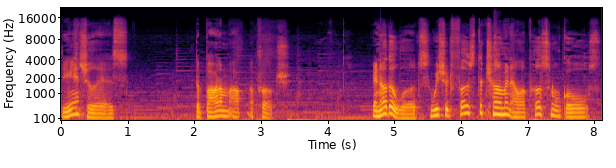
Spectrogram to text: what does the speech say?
The answer is the bottom up approach. In other words, we should first determine our personal goals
